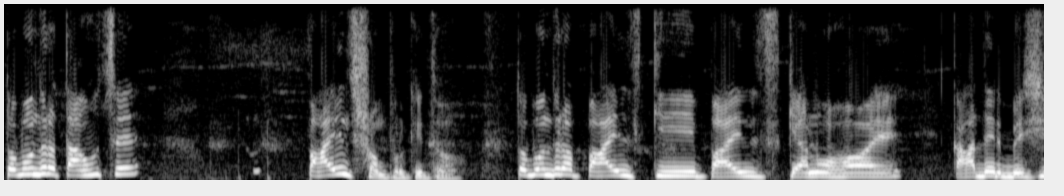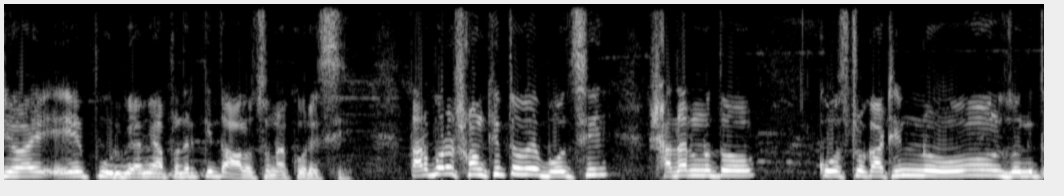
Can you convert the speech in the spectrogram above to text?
তো বন্ধুরা, তা হচ্ছে পাইলস সম্পর্কিত। তো বন্ধুরা পাইলস কি পাইলস কেন হয়, কাদের বেশি হয়, এর পূর্বে আমি আপনাদের কিন্তু আলোচনা করেছি। তারপরে সংক্ষিপ্তভাবে বলছি, সাধারণত কোষ্ঠকাঠিন্য জনিত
